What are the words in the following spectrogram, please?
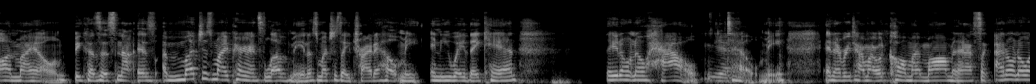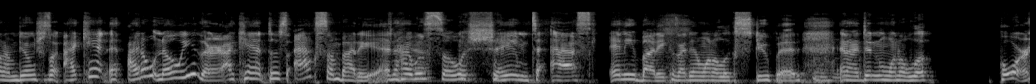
on my own because it's not as much as my parents love me and as much as they try to help me any way they can. They don't know how Yeah. to help me. And every time I would call my mom and ask, like, I don't know what I'm doing, she's like, I can't, I don't know either. I can't just ask somebody. And I was so ashamed to ask anybody because I didn't want to look stupid Mhm. and I didn't want to look poor.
